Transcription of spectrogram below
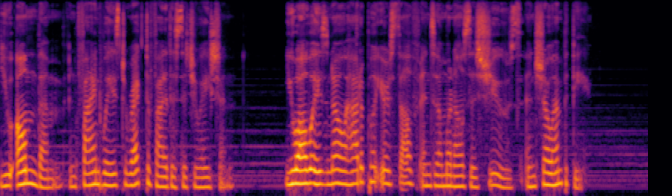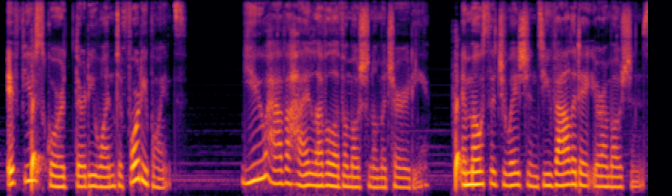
you own them and find ways to rectify the situation. You always know how to put yourself in someone else's shoes and show empathy. If you scored 31 to 40 points, you have a high level of emotional maturity. In most situations, you validate your emotions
